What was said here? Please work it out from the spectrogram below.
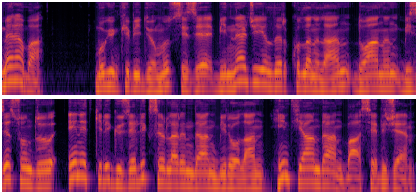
Merhaba. Bugünkü videomuz size binlerce yıldır kullanılan doğanın bize sunduğu en etkili güzellik sırlarından biri olan Hint yağından bahsedeceğim.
